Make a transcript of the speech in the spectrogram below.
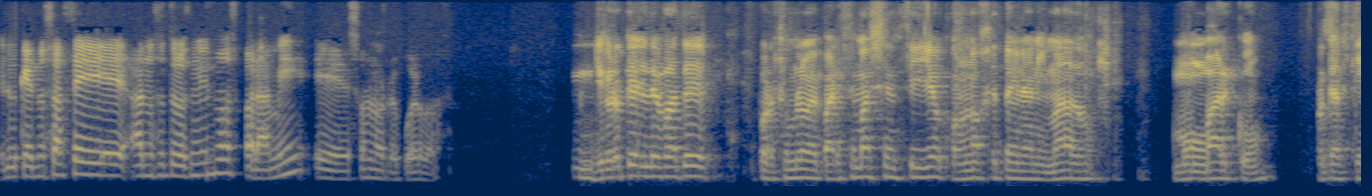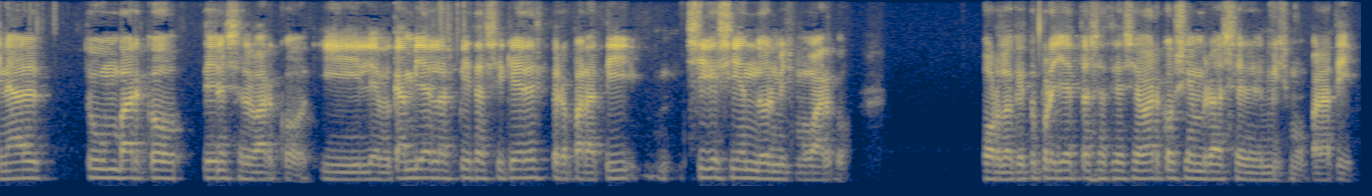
lo que nos hace a nosotros mismos, para mí, eh, son los recuerdos. Yo creo que el debate, por ejemplo, me parece más sencillo con un objeto inanimado, como un barco, porque al final tú un barco tienes el barco y le cambias las piezas si quieres, pero para ti sigue siendo el mismo barco. Por lo que tú proyectas hacia ese barco siempre va a ser el mismo para ti,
